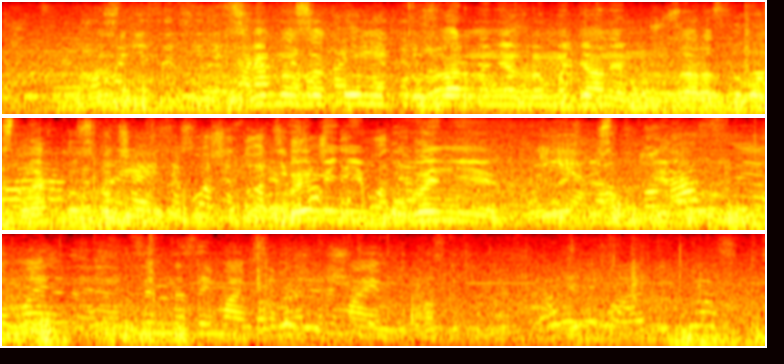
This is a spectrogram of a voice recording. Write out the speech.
організаційний Згідно закону про звернення громадян, я можу зараз до вас легко звернутися. Доці, Ви мені повинні Ні, якось до нас е, ми е, цим не займаємося, ми не приймаємо від вас документи.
